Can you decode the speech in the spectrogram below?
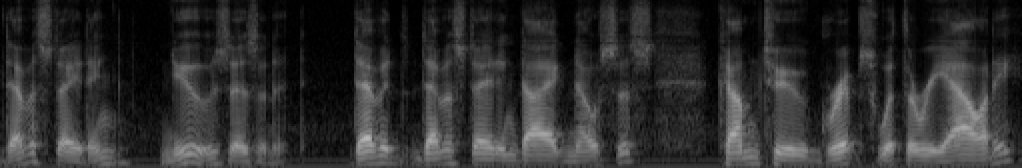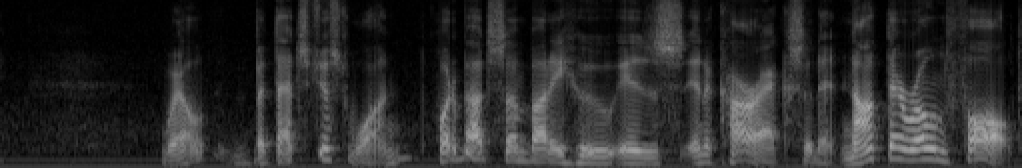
Devastating news, isn't it? Dev- devastating diagnosis. Come to grips with the reality. Well, but that's just one. What about somebody who is in a car accident? Not their own fault,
